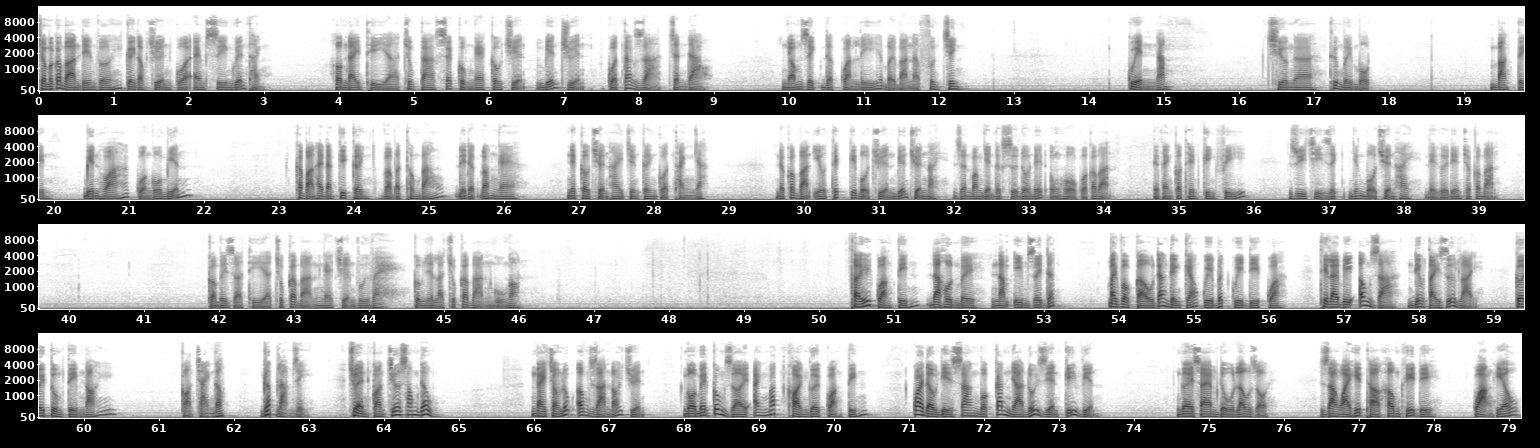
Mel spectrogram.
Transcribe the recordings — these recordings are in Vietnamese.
Chào mừng các bạn đến với kênh đọc truyện của MC Nguyễn Thành. Hôm nay thì à, chúng ta sẽ cùng nghe câu chuyện miễn truyện của tác giả Trần Đào. Nhóm dịch được quản lý bởi bạn là Phương Trinh. Quyền 5 Chương à, thứ 11 Mang tên Biến hóa của Ngô Miễn. Các bạn hãy đăng ký kênh và bật thông báo Để được đón nghe những câu chuyện hay trên kênh của Thành nha. Nếu các bạn yêu thích cái bộ truyện biến truyện này Dân mong nhận được sự donate ủng hộ của các bạn. Để Thành có thêm kinh phí, Duy trì dịch những bộ truyện hay Để gửi đến cho các bạn. Còn bây giờ thì à, chúc các bạn nghe chuyện vui vẻ, Cũng như là chúc các bạn ngủ ngon. Thấy Quảng Tín đã hôn mê, Nằm im dưới đất, Bạch vô cầu đang định kéo quy bất quy đi qua, Thì lại bị ông già Điêu tay giữ lại. Cười tùm tìm nói, Con trai ngốc, Gấp làm gì? Chuyện còn chưa xong đâu. Ngay trong lúc ông già nói chuyện, Ngồi bên cung rời ánh mắt khỏi người Quảng Tín, Quay đầu nhìn sang một căn nhà đối diện kỹ viện. Người xem đủ lâu rồi, Ra ngoài hít thở không khí đi, Quảng Hiếu.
